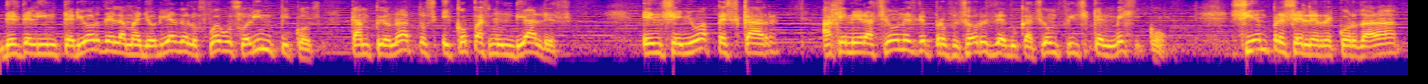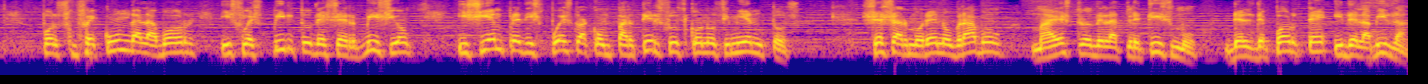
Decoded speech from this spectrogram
desde el interior de la mayoría de los Juegos Olímpicos, campeonatos y copas mundiales. Enseñó a pescar a generaciones de profesores de educación física en México. Siempre se le recordará por su fecunda labor y su espíritu de servicio y siempre dispuesto a compartir sus conocimientos. César Moreno Bravo, maestro del atletismo, del deporte y de la vida.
